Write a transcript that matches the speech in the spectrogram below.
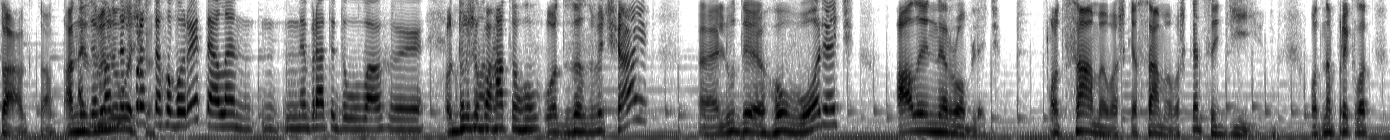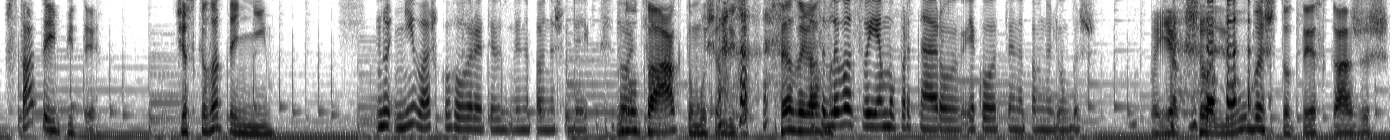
Так, так. А не Адже можна ж просто говорити, але не брати до уваги. От Дуже багато от зазвичай е, люди говорять, але не роблять. От саме важке, саме важке це дії. От, наприклад, встати і піти. Чи сказати ні? Ну ні, важко говорити, напевно, що в деяких ситуаціях. Ну так, тому що дивіться, все зав'язано. Особливо своєму партнеру, якого ти, напевно, любиш. Якщо любиш, то ти скажеш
